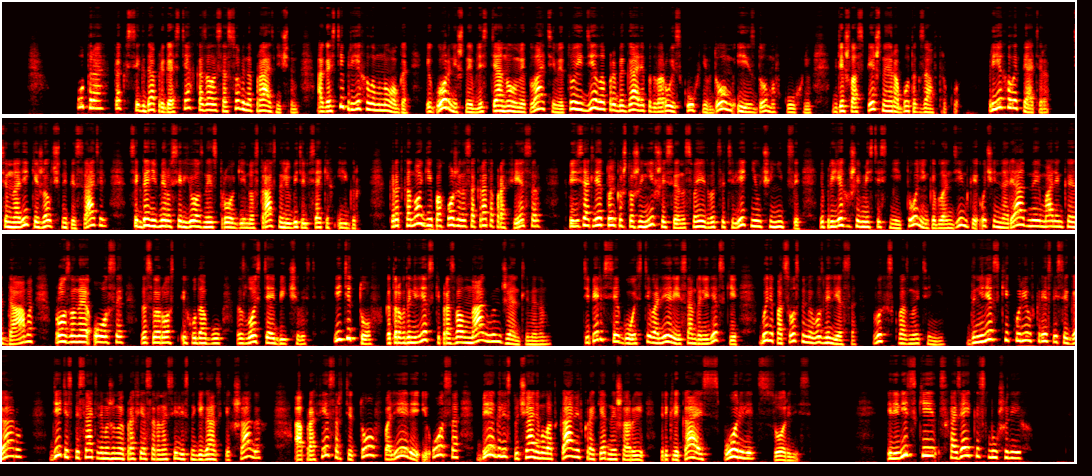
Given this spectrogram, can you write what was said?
Утро, как всегда при гостях, казалось особенно праздничным, а гостей приехало много, и горничные, блестя новыми платьями, то и дело пробегали по двору из кухни в дом и из дома в кухню, где шла спешная работа к завтраку. Приехало пятеро темноликий желчный писатель, всегда не в меру серьезный и строгий, но страстный любитель всяких игр, коротконогий похожий на Сократа профессор, в 50 лет только что женившийся на своей двадцатилетней ученице и приехавший вместе с ней тоненькой блондинкой, очень нарядная маленькая дама, прозванная Осы за свой рост и худобу, злость и обидчивость, и Титов, которого Данилевский прозвал наглым джентльменом. Теперь все гости, Валерий и сам Данилевский, были под соснами возле леса, в их сквозной тени. Данилевский курил в кресле сигару, дети с писателем и женой профессора носились на гигантских шагах, а профессор Титов, Валерий и Оса бегали, стучали молотками в крокетные шары, перекликаясь, спорили, ссорились. И Левицкий с хозяйкой слушали их.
